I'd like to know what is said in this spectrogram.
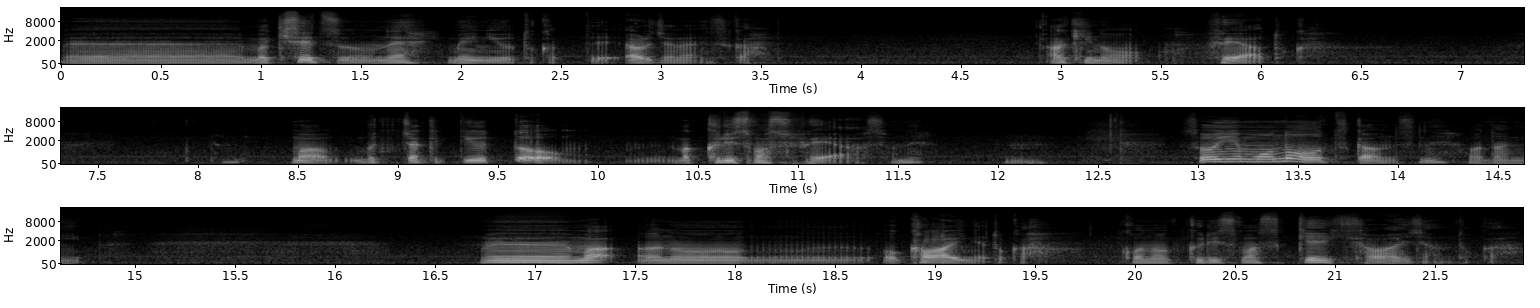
えーまあ、季節のねメニューとかってあるじゃないですか。秋のフェアとか。まあぶっちゃけって言うと、まあ、クリスマスフェアですよね、うん、そういうものを使うんですね話題に。えー、まああのー、かわいいねとか。このクリスマスケーキかわいいじゃんとか。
